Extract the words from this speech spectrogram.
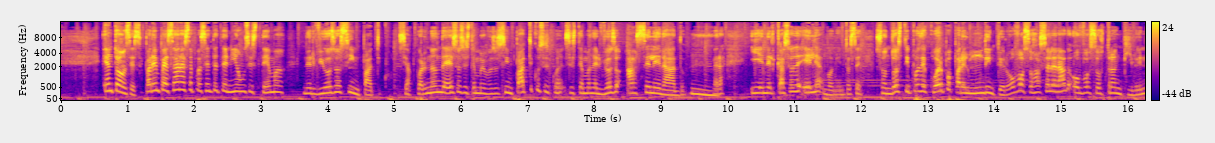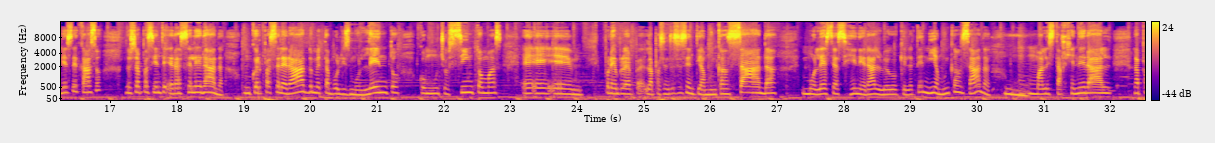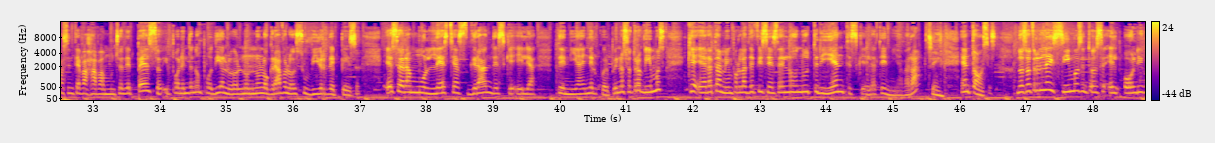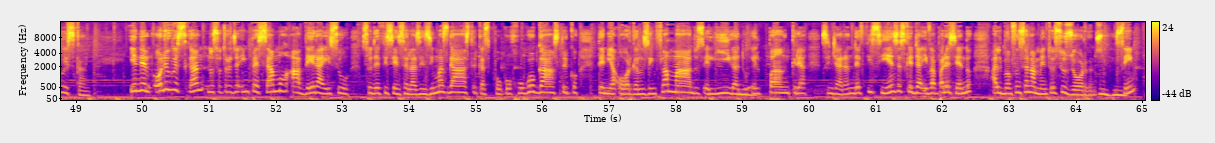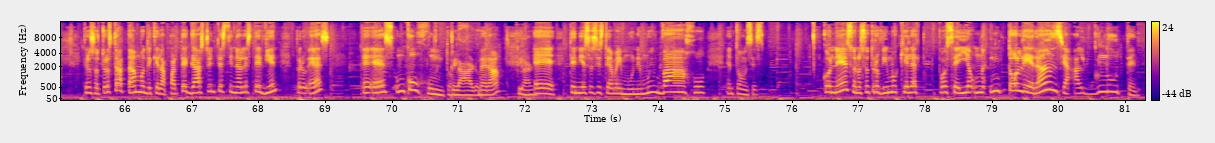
Entonces, para empezar, esta paciente tenía un sistema nervioso simpático. ¿Se acuerdan de eso? Sistema nervioso simpático, sistema nervioso acelerado. Mm. ¿verdad? Y en el caso de ella, bueno, entonces son dos tipos de cuerpo para el mundo entero. O vos sos acelerado o vos sos tranquilo. En ese caso, nuestra paciente era acelerada. Un cuerpo acelerado, metabolismo lento, con muchos síntomas. Eh, eh, eh, por ejemplo, la, paciente se sentía muy cansada, molestias general luego que la tenía, muy cansada, un, mm. malestar general. La paciente bajaba mucho de peso y por ende no podía, luego, no, no lograba luego subir de peso. Eso eran molestias grandes que ella tenía en el cuerpo. Y nosotros vimos que era también por la deficiencia en los nutrientes que ella tenía, ¿verdad? Sí. Entonces, nosotros le hicimos entonces el scan Y en el scan nosotros ya empezamos a ver ahí su, su deficiencia en las enzimas gástricas, poco jugo gástrico, tenía órganos inflamados, el hígado, el páncreas, ya eran deficiencias que ya iba apareciendo al buen funcionamiento de sus órganos, ¿sí? Que nosotros tratamos de que la parte gastrointestinal esté bien, pero es es un conjunto. Claro. ¿Verdad? Claro. Eh, tenía su sistema inmune muy bajo. Entonces, con eso nosotros vimos que él poseía una intolerancia al gluten.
